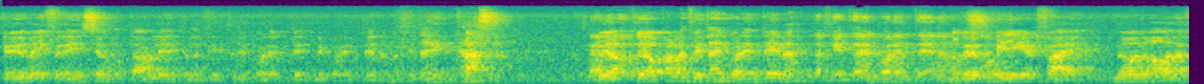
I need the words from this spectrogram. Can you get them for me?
Que había una diferencia notable entre las fiestas de cuarentena, de cuarentena las fiestas en casa. Claro, cuidado, cuidado con las fiestas en cuarentena. Las fiestas en cuarentena. No queremos que llegue el FAE. No, no, la,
